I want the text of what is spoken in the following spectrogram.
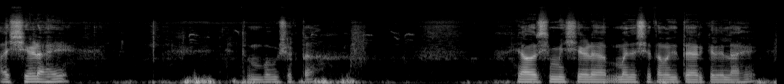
हा शेड आहे. तुम्ही बघू शकता. यावर्षी मी शेड माझ्या शेतामध्ये तयार केलेला आहे.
